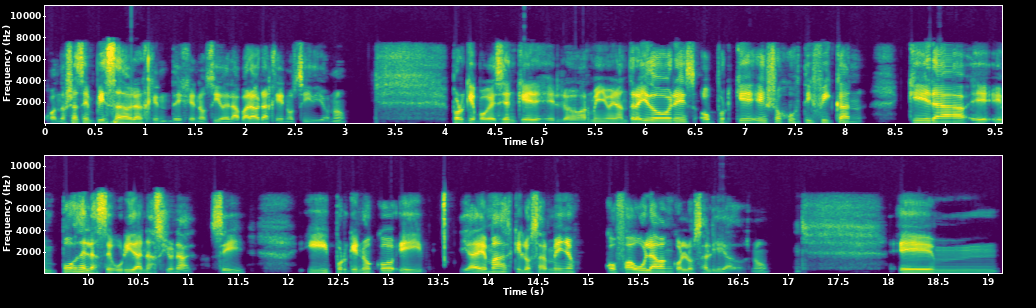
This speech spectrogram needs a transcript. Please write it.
Cuando ya se empieza a hablar de genocidio, de la palabra genocidio, ¿no? ¿Por qué? Porque decían que los armenios eran traidores o porque ellos justifican que era eh, en pos de la seguridad nacional, ¿sí? Y porque no y, además que los armenios cofabulaban con los aliados, ¿no? Em,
